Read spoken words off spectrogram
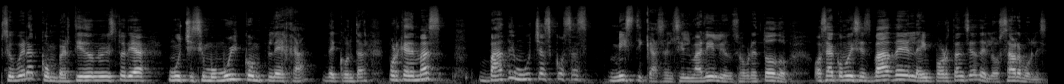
se hubiera convertido en una historia muchísimo, muy compleja de contar. Porque además va de muchas cosas místicas, el Silmarillion sobre todo. O sea, como dices, va de la importancia de los árboles.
